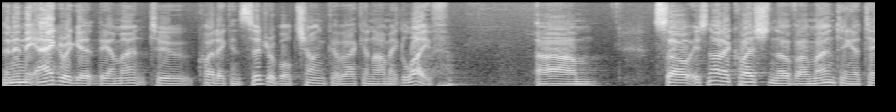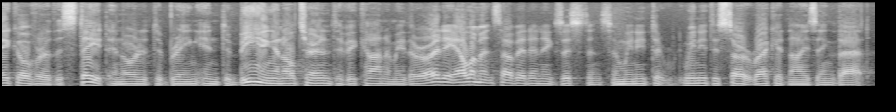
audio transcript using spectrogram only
And in the aggregate, they amount to quite a considerable chunk of economic life. Um, so it's not a question of mounting a takeover of the state in order to bring into being an alternative economy. There are already elements of it in existence, and we need to, we need to start recognizing that.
